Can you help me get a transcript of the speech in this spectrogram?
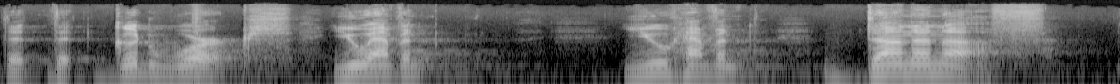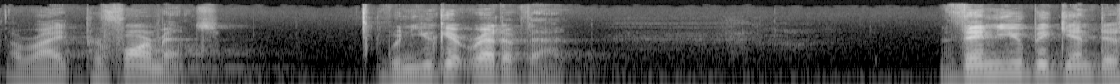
that, that good works, you haven't, you haven't done enough, all right, performance, when you get rid of that, then you begin to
